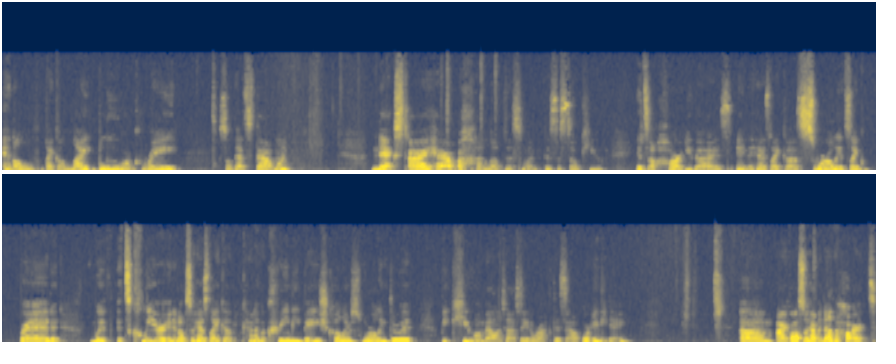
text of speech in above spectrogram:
and a like a light blue or gray. So that's that one. Next I have, oh, I love this one. This is so cute. It's a heart, you guys. And it has like a swirl. It's like red with, it's clear and it also has like a kind of a creamy beige color swirling through it. Be cute on Valentine's Day to rock this out or any day. Um, I also have another heart.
